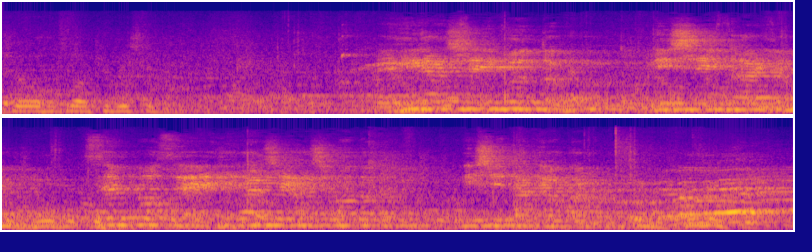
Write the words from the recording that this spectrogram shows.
い情報は厳しいな。え東文斗君西海洋先鋒戦東橋本君西武岡。君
